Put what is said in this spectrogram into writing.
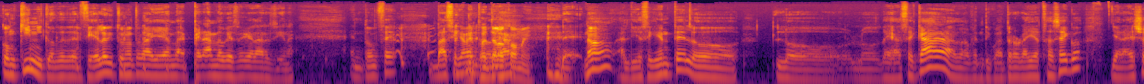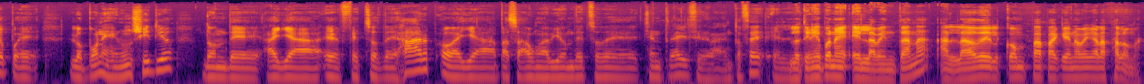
con químicos desde el cielo y tú no te vas a andar esperando que seque la resina. Entonces, básicamente. Después te lo comes. no, al día siguiente lo, lo, lo dejas secar, a las 24 horas ya está seco, y ahora eso pues lo pones en un sitio donde haya efectos de harp o haya pasado un avión de estos de chemtrails y demás. Entonces, el, Lo tiene que poner en la ventana al lado del compa para que no vengan las palomas.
